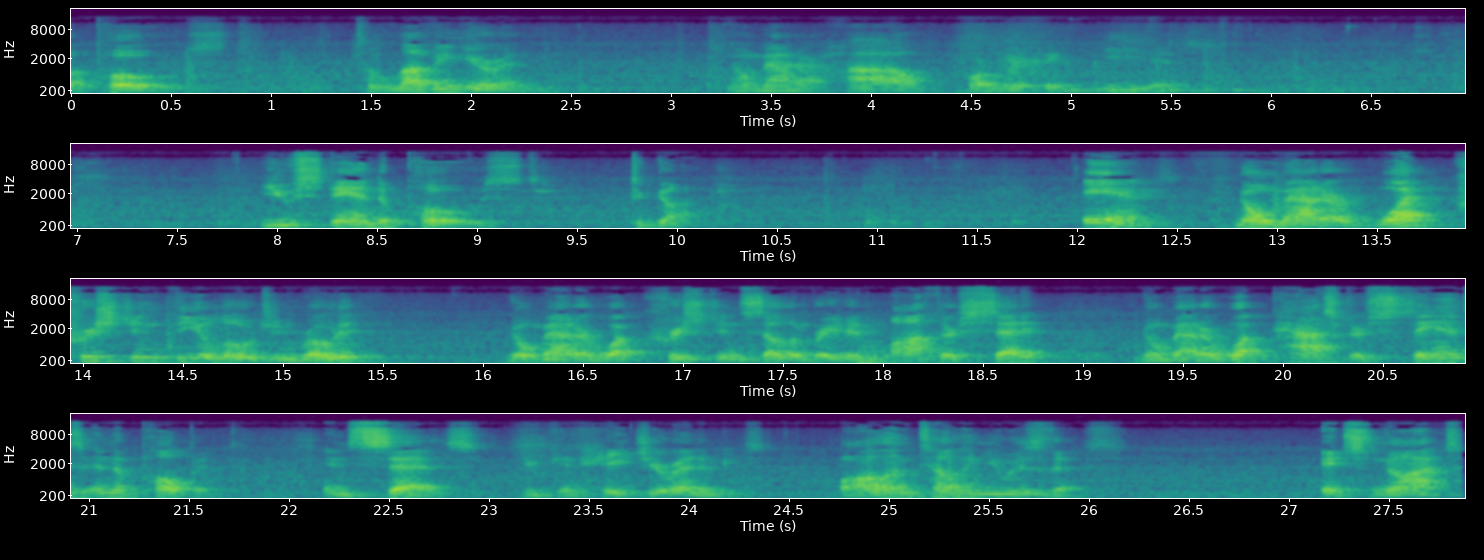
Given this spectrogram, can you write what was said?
opposed to loving your enemy, no matter how horrific he is, you stand opposed to God. And no matter what Christian theologian wrote it, no matter what Christian celebrated author said it, no matter what pastor stands in the pulpit and says you can hate your enemies, all I'm telling you is this it's not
